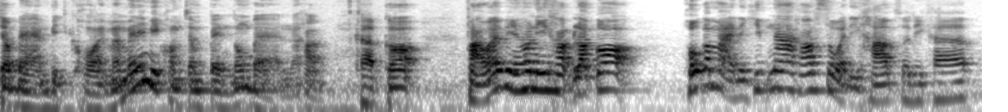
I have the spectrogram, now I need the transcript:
จะแบนบิตคอยมันไม่ได้มีความจำเป็นต้องแบนนะครับครับ ก็ฝากไว้เพียงเท่านี้ครับ แล้วก็พบกันใหม่ในคลิปหน้าครับ สวัสดีครับ สวัสดีครับ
